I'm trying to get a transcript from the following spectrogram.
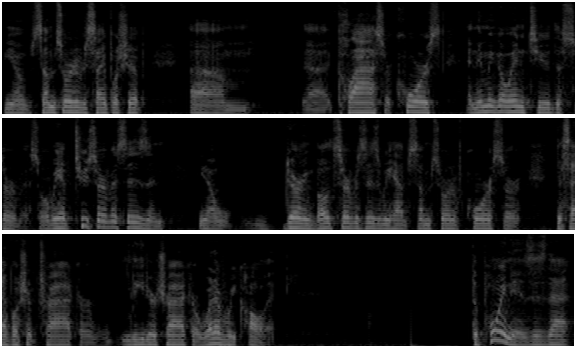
you know some sort of discipleship um, uh, class or course, and then we go into the service, or we have two services, and you know during both services we have some sort of course or discipleship track or leader track or whatever we call it. The point is is that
